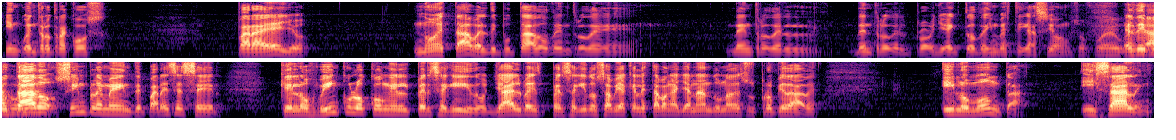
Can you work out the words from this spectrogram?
y encuentras otra cosa. Para ello, no estaba el diputado dentro de dentro del dentro del proyecto de investigación. El diputado simplemente parece ser que los vínculos con el perseguido, ya el perseguido sabía que le estaban allanando una de sus propiedades y lo monta y salen.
